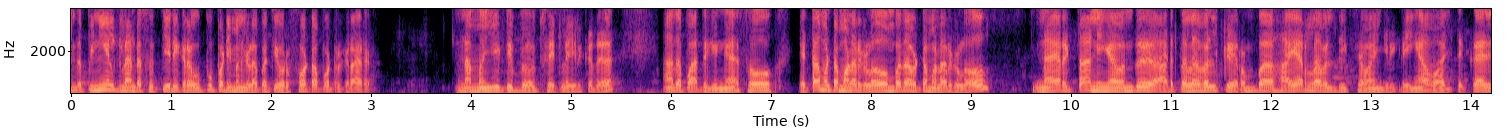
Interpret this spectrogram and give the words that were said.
இந்த பினியல் கிளாண்டை சுற்றி இருக்கிற உப்பு படிமன்களை பற்றி ஒரு ஃபோட்டோ போட்டிருக்கிறாரு. நம்ம யூடியூப் வெப்சைட்ல இருக்குது. அதை பார்த்துக்குங்க ஸோ எட்டாம் வட்ட மலர்களோ ஒன்பதாம் வட்ட மலர்களோ டைரக்டா நீங்கள் வந்து அடுத்த லெவலுக்கு ரொம்ப ஹையர் லெவல் தீட்சை வாங்கியிருக்கிறீங்க வாழ்த்துக்கள்.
